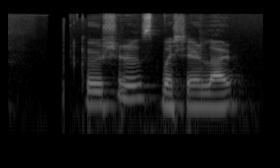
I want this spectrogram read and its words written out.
Görüşürüz. Başarılar.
